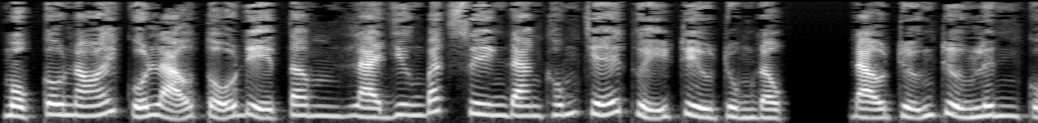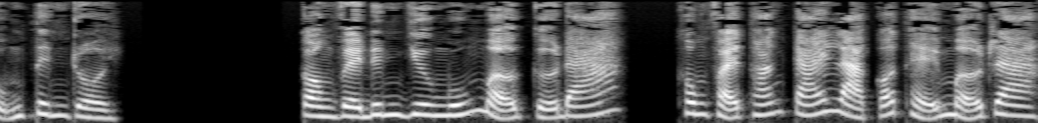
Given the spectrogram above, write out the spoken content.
Một câu nói của lão tổ địa tâm là Dương Bách Xuyên đang khống chế thủy triều trùng độc, đạo trưởng Trường Linh cũng tin rồi. Còn về Đinh Dương muốn mở cửa đá, không phải thoáng cái là có thể mở ra,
